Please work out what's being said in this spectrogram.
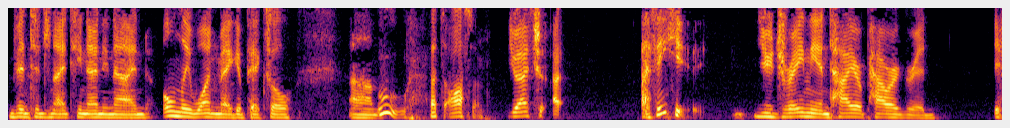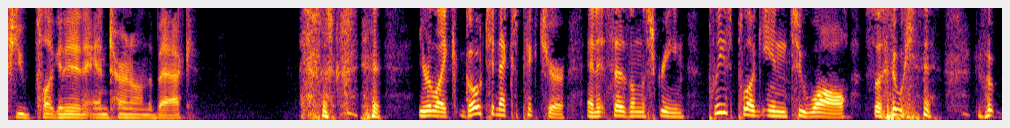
vintage 1999, only one megapixel. Um, Ooh, that's awesome. you actually, I, I think you, you drain the entire power grid if you plug it in and turn on the back. You're like, go to next picture, and it says on the screen, please plug into wall so that we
